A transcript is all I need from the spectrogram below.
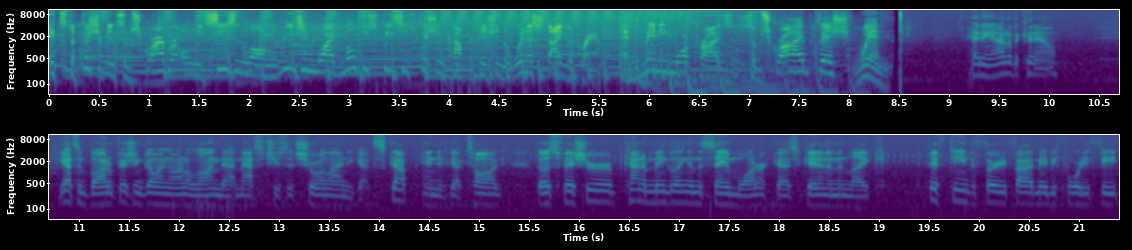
It's the Fisherman subscriber only season long, region wide, multi species fishing competition to win a Steigercraft and many more prizes. Subscribe, fish, win. Heading out of the canal, you got some bottom fishing going on along that Massachusetts shoreline. You got scup and you've got tog. Those fish are kind of mingling in the same water. Guys are getting them in like 15 to 35, maybe 40 feet.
